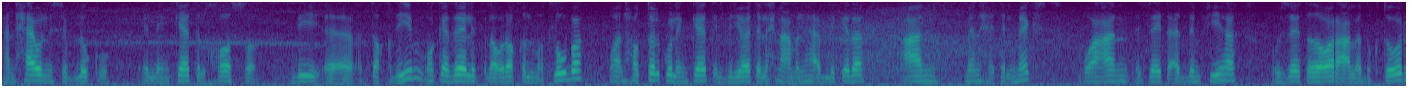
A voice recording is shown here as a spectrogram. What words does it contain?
هنحاول نسيب لكم ال link ات الخاصة بالتقديم وكذلك الأوراق المطلوبة. وهنحط لكم link ات الفيديوهات اللي إحنا عملناها قبل كده عن منحة MEXT وعن إزاي تقدم فيها وإزاي تدور على دكتور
